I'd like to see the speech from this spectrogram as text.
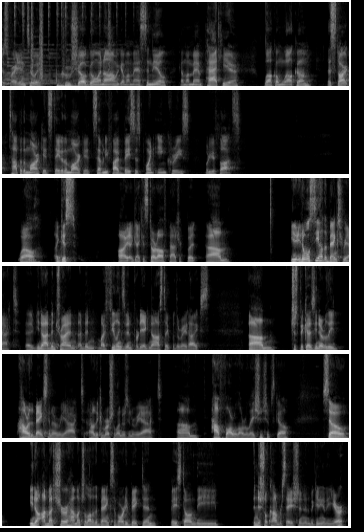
just right into it. Crew show going on. We got my man Sunil, got my man Pat here. Welcome, welcome. Let's start. Top of the market, state of the market, 75 basis point increase. What are your thoughts? Well, I guess I, I could start off, Patrick, but um, you, you know we'll see how the banks react. Uh, you know, I've been trying. I've been my feelings have been pretty agnostic with the rate hikes, um, just because you know really how are the banks going to react? How are the commercial lenders going to react? Um, how far will our relationships go? So, you know, I'm not sure how much a lot of the banks have already baked in based on the initial conversation in the beginning of the year.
